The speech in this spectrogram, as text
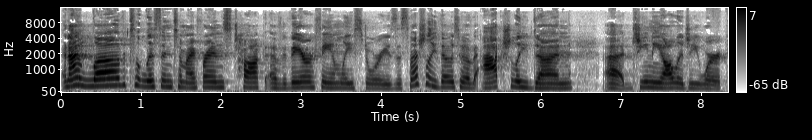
And I love to listen to my friends talk of their family stories, especially those who have actually done uh, genealogy work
